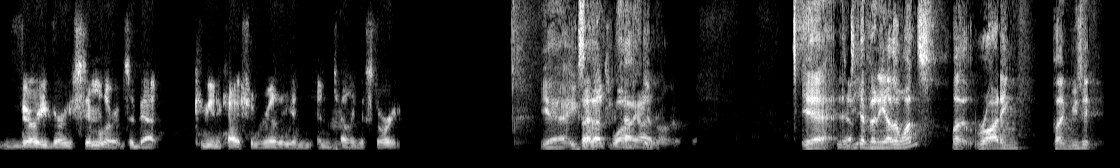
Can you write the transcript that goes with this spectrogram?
very very similar it's about communication really and, and mm. telling a story yeah exactly so that's why exactly I, right. yeah. yeah. Do you have any other ones? Like writing playing music?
